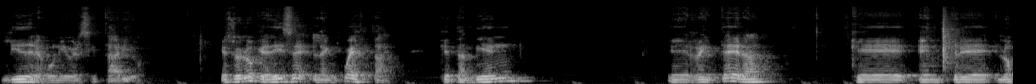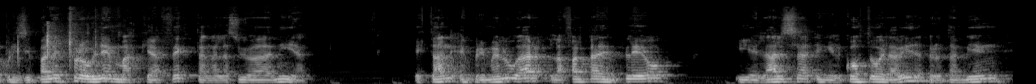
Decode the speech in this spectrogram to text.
líderes universitarios. Eso es lo que dice la encuesta, que también eh, reitera que entre los principales problemas que afectan a la ciudadanía están, en primer lugar, la falta de empleo y el alza en el costo de la vida, pero también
